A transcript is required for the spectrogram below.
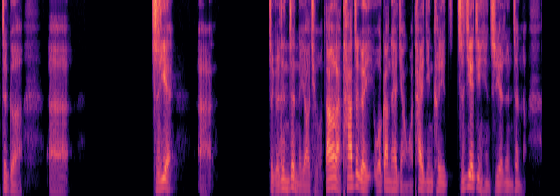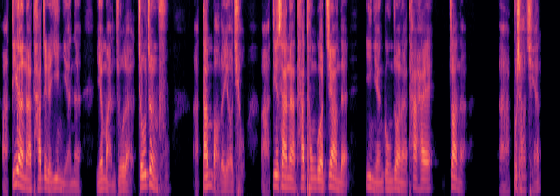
这个，呃，职业啊这个认证的要求。当然了，他这个我刚才讲过，他已经可以直接进行职业认证了。啊，第二呢，他这个一年呢也满足了州政府啊担保的要求啊。第三呢，他通过这样的一年工作呢，他还赚了啊不少钱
